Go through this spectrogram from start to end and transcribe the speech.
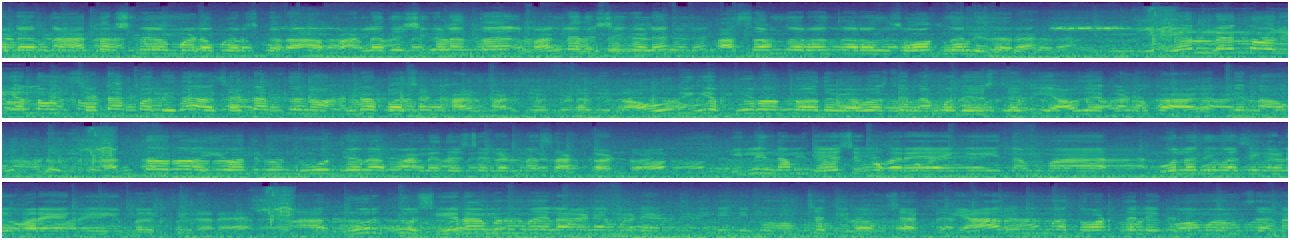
ಕಡೆಯವ್ರನ್ನ ಆಕರ್ಷಣೆ ಮಾಡೋಕ್ಕೋಸ್ಕರ ಬಾಂಗ್ಲಾದೇಶಿಗಳಂತ, ಬಾಂಗ್ಲಾದೇಶಿಗಳೇ ಅಸ್ಸಾಂನವರು ಒಂದು ಸೋಗ್ನಲ್ಲಿದ್ದಾರೆ. ಏನು ಅವರಿಗೆಲ್ಲ ಒಂದು ಸೆಟಪ್ ಅಲ್ಲಿ ಇದೆ. ಆ ಸೆಟಪ್ ನಾವು ಹಂಡ್ರೆಡ್ ಪರ್ಸೆಂಟ್ ಹಾಳು ಮಾಡ್ತೀವಿ, ಬಿಡೋದಿಲ್ಲ. ಅವರಿಗೆ ಪೂರ್ವಕವಾದ ವ್ಯವಸ್ಥೆ ನಮ್ಮ ದೇಶದಲ್ಲಿ ಯಾವುದೇ ಕಾರಣಕ್ಕೂ ಆಗಕ್ಕೆ ನಾವು ಬಿಡೋದಿಲ್ಲ. ಅಂಥವ್ರು ಐವತ್ತು ನೂರು ಜನ ಬಾಂಗ್ಲಾದೇಶಗಳನ್ನ ಸಾಕೊಂಡು ಇಲ್ಲಿ ನಮ್ಮ ದೇಶಕ್ಕೆ ಹೊರೆಯಾಗಿ, ನಮ್ಮ ಮೂಲ ನಿವಾಸಿಗಳಿಗೆ ಹೊರೆಯಾಗಿ ಬದುಕ್ತಿದ್ದಾರೆ ಆ ನೂರಕ್ಕೂ ಶ್ರೀರಾಮನ ಮೇಲೆ ಹಣೆ ಮಾಡಿ ಹೇಳ್ತಿದ್ದೀನಿ ನಿಮ್ಮ ವಂಶ ನಿರ್ವಂಶ ಆಗ್ತದೆ. ಯಾರು ನಿಮ್ಮ ತೋಟದಲ್ಲಿ ಗೋಮಾಂಸನ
